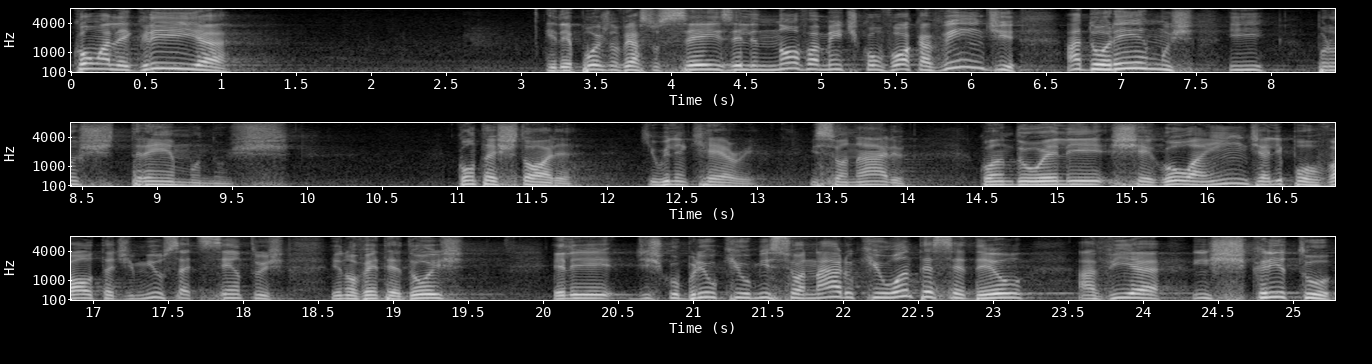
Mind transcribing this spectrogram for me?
com alegria. E depois no verso 6 ele novamente convoca: Vinde, adoremos e prostremo-nos. Conta a história que William Carey, missionário, quando ele chegou à Índia, ali por volta de 1792, ele descobriu que o missionário que o antecedeu havia inscrito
